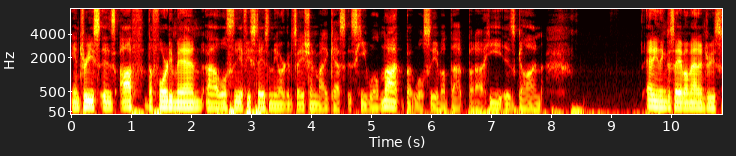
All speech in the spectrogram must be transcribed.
Andriese is off the 40 man. Uh, we'll see if he stays in the organization. My guess is he will not, but we'll see about that. But uh, he is gone. Anything to say about Matt Andriese?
